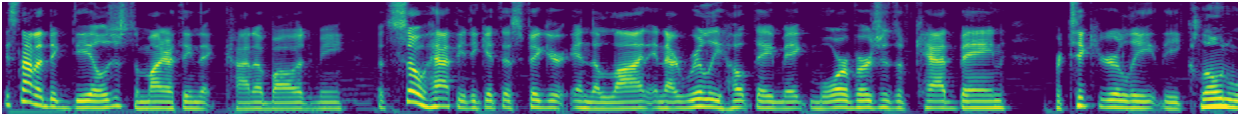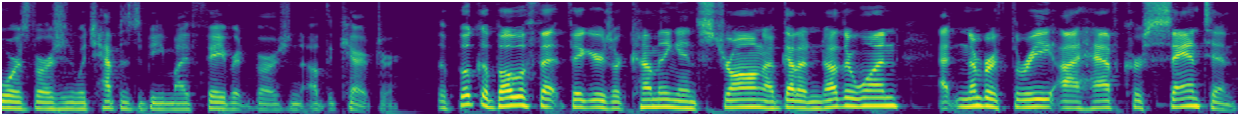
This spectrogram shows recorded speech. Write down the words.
It's not a big deal, just a minor thing that kind of bothered me. But so happy to get this figure in the line, and I really hope they make more versions of Cad Bane, particularly the Clone Wars version, which happens to be my favorite version of the character. The Book of Boba Fett figures are coming in strong. I've got another one. At number three, I have Krrsantan.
